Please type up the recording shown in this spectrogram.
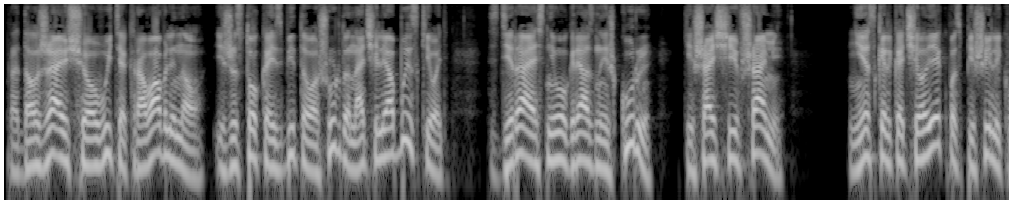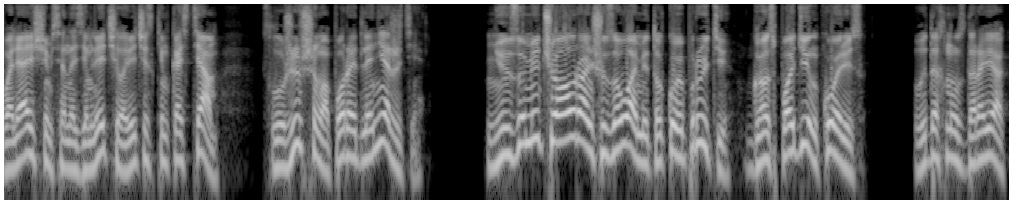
Продолжающего выть окровавленного и жестоко избитого Шурда начали обыскивать, сдирая с него грязные шкуры, кишащие вшами. Несколько человек поспешили к валяющимся на земле человеческим костям, служившим опорой для нежити. «Не замечал раньше за вами такой прыти, господин Корис!» Выдохнул здоровяк.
